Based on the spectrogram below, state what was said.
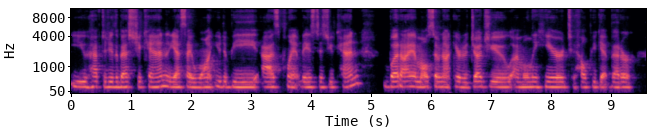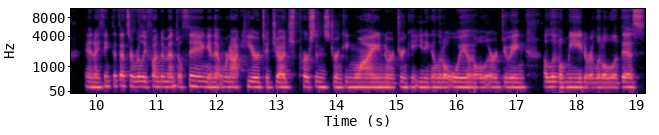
you have to do the best you can. And yes, I want you to be as plant based as you can, but I am also not here to judge you. I'm only here to help you get better and I think that that's a really fundamental thing, and that we're not here to judge persons drinking wine or drinking, eating a little oil or doing a little meat or a little of this.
